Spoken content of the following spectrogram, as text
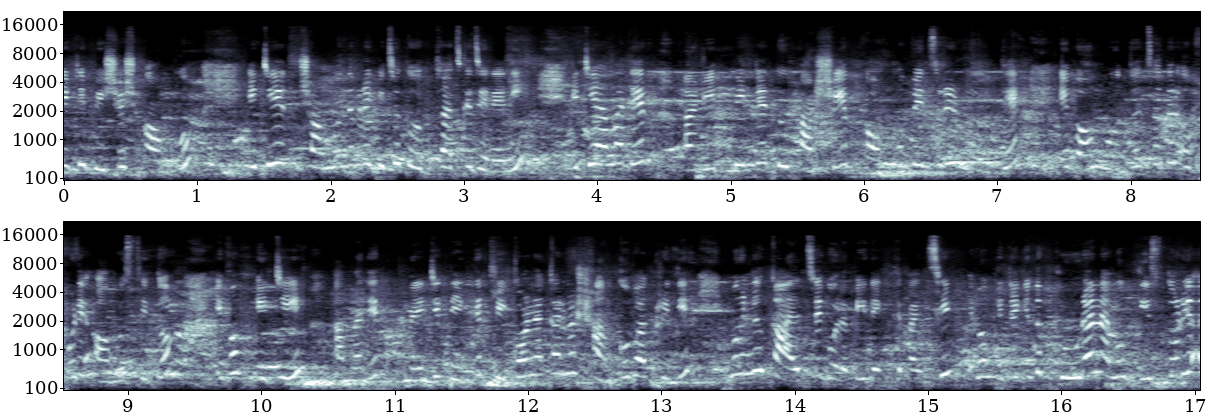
মানবদেহের একটি বিশেষ অঙ্গ। এটি সম্বন্ধে আমরা কিছু তথ্য আজকে জেনে নিই। এটি আমাদের হৃৎপিণ্ডের দুপাশে বক্ষপেন্দ্রের মধ্যে এবং মধ্যচ্ছদের ওপরে অবস্থিত এবং এটি আমাদের মানে যে দেখতে ত্রিকোণাকার বা শাঙ্কুবাকৃতির এবং কিন্তু কালচে গোলাপি দেখতে পাচ্ছি এবং এটা কিন্তু পুরা নামক দ্বিস্তরীয়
